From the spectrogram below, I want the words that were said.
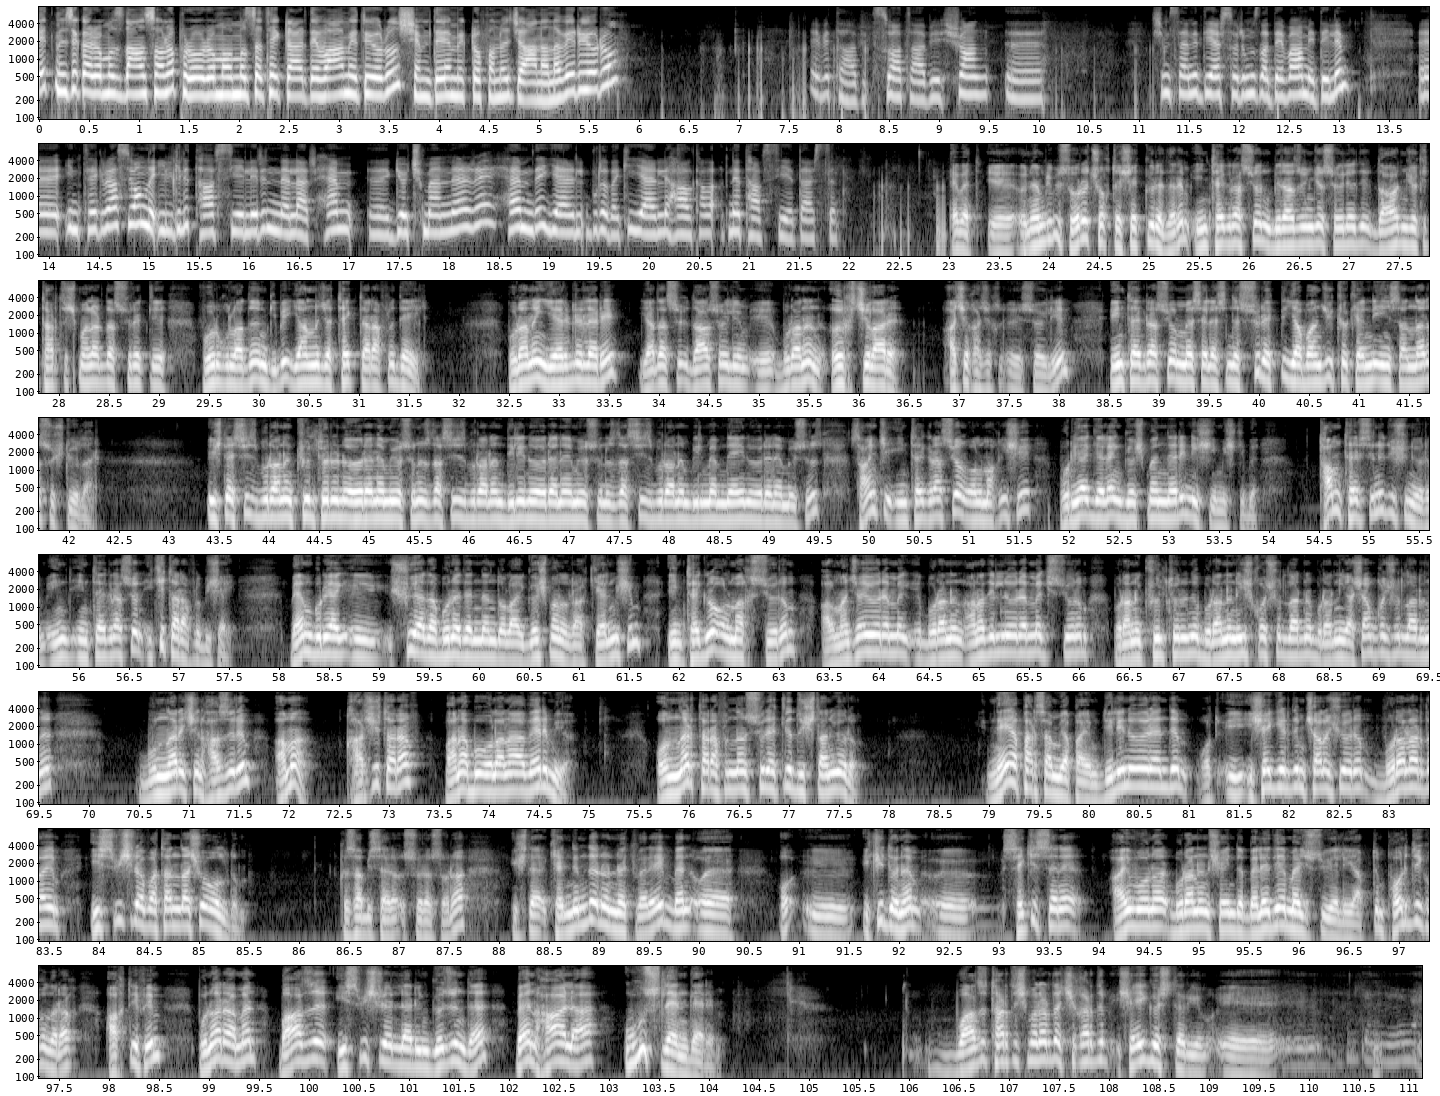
Evet müzik aramızdan sonra programımıza tekrar devam ediyoruz. Şimdi mikrofonu Canan'a veriyorum. Evet abi, Suat abi. Şu an e, şimdi seninle diğer sorumuzla devam edelim. E, integrasyonla ilgili tavsiyelerin neler? Hem e, göçmenlere hem de yer, buradaki yerli halka ne tavsiye edersin? Evet, e, önemli bir soru. Çok teşekkür ederim. İntegrasyon biraz önce söyledi, daha önceki tartışmalarda sürekli vurguladığım gibi yalnızca tek taraflı değil. Buranın yerlileri ya da daha söyleyeyim e, buranın ırkçıları açık açık e, söyleyeyim. integrasyon meselesinde sürekli yabancı kökenli insanları suçluyorlar. İşte siz buranın kültürünü öğrenemiyorsunuz da, siz buranın dilini öğrenemiyorsunuz da, siz buranın bilmem neyini öğrenemiyorsunuz. Sanki integrasyon olmak işi buraya gelen göçmenlerin işiymiş gibi. Tam tersini düşünüyorum. İn- İntegrasyon iki taraflı bir şey. Ben buraya e, şu ya da bu nedenden dolayı göçmen olarak gelmişim. İntegre olmak istiyorum. Almancayı öğrenmek, e, buranın ana dilini öğrenmek istiyorum. Buranın kültürünü, buranın iş koşullarını, buranın yaşam koşullarını bunlar için hazırım ama karşı taraf bana bu olanağı vermiyor. Onlar tarafından sürekli dışlanıyorum. Ne yaparsam yapayım dilini öğrendim, işe girdim çalışıyorum, buralardayım. İsviçre vatandaşı oldum. Kısa bir süre sonra işte kendimden örnek vereyim. Ben e, o e, iki dönem e, 8 sene Aynvona buranın şeyinde belediye meclis üyeliği yaptım. Politik olarak aktifim. Buna rağmen bazı İsviçrelilerin gözünde ben hala Uuslenderim. Bazı tartışmalarda çıkartıp şeyi gösteriyorum.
